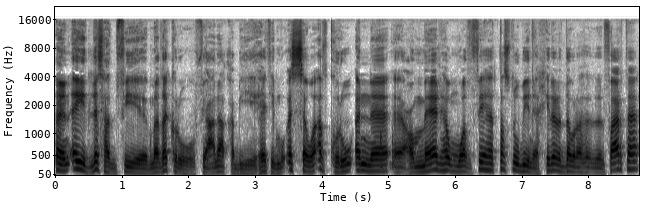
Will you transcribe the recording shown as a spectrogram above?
نأيد لسعد في ما ذكروا في علاقة بهذه المؤسسة وأذكر أن عمالها وموظفيها اتصلوا بنا خلال الدورة الفارطة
